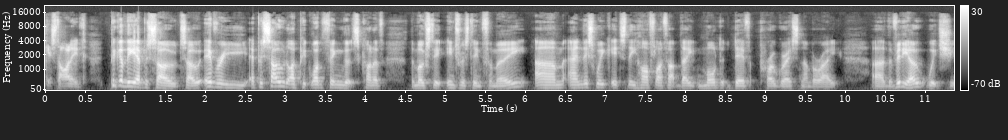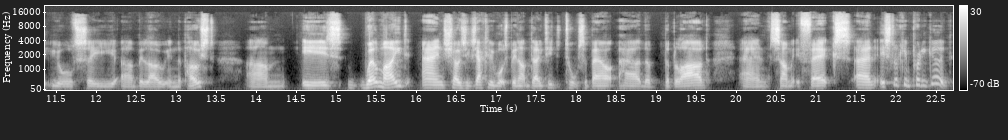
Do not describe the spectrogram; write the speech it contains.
get started. Pick of the episode. So every episode, I pick one thing that's kind of the most interesting for me. Um, and this week, it's the Half-Life Update Mod Dev Progress number eight. Uh, the video, which you'll see uh, below in the post, um, is well made and shows exactly what's been updated. It talks about how the, the blood and some effects, and it's looking pretty good.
